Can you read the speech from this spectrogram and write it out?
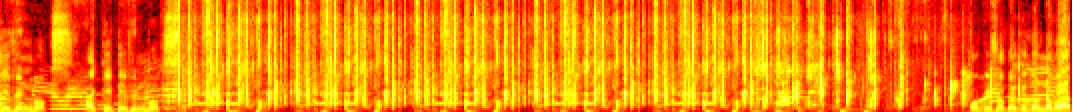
টিফিন বক্স। একটি টিফিন বক্স। ওকে সকলকে ধন্যবাদ।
